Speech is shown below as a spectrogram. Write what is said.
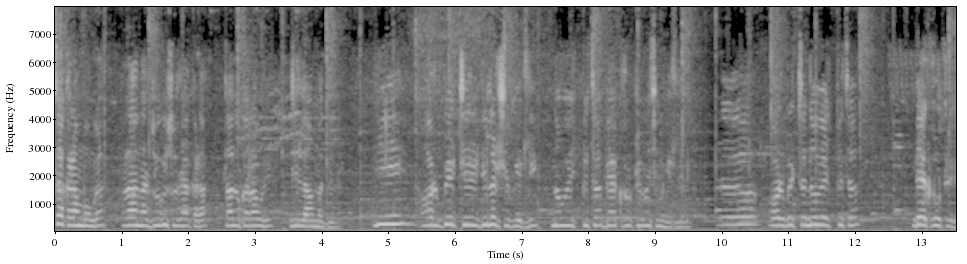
साखराम भोंगा राहणार जोगेश्वरी आकडा तालुका राहुरी जिल्हा अहमदनगर. मी ऑर्बिटची डीलरशिप घेतली नऊ एच पीचं बॅक रोटरी मशीन घेतलेली. तर ऑर्बिटचं नऊ एच पीचं बॅक रोटरी.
